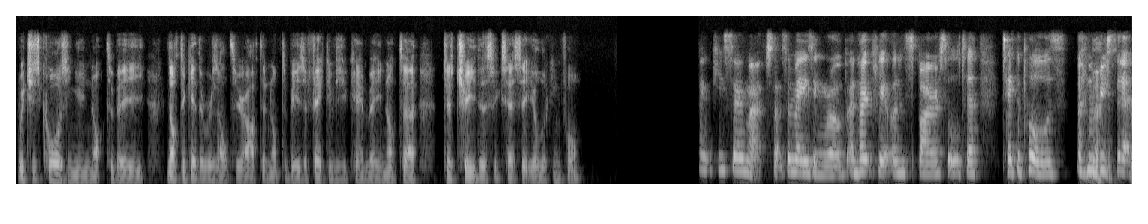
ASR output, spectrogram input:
which is causing you not to be, not to get the results you're after, not to be as effective as you can be, not to, to achieve the success that you're looking for. Thank you so much. That's amazing, Rob. And hopefully it will inspire us all to take a pause and reset.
